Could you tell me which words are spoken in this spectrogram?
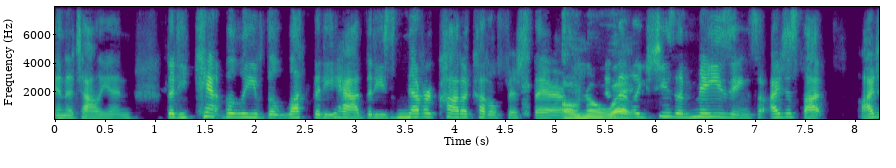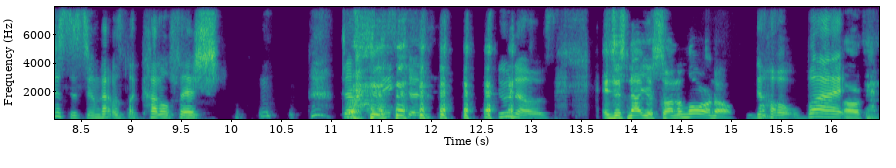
in Italian that he can't believe the luck that he had, that he's never caught a cuttlefish there. oh, no and way. that like she's amazing. So I just thought, I just assumed that was the cuttlefish destination. Who knows? Is this not your son in law or no? No, but Okay.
